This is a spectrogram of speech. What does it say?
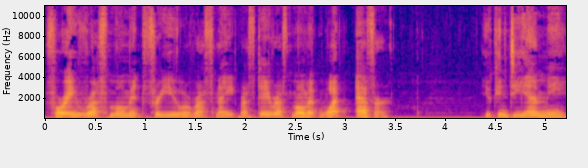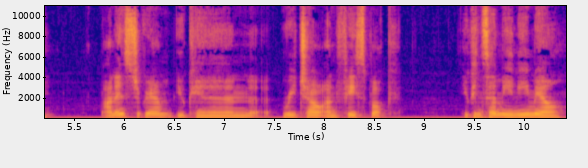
for a rough moment for you, a rough night, rough day, rough moment, whatever. You can DM me on Instagram. You can reach out on Facebook. You can send me an email.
